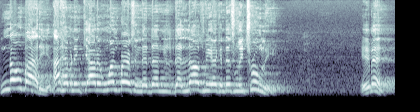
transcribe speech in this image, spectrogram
Nobody. I haven't encountered one person that, doesn't, that loves me unconditionally, truly. Amen.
